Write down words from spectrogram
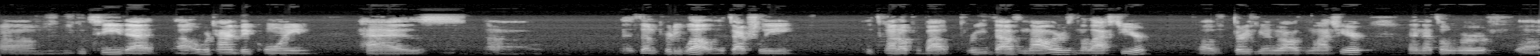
Um, you can see that uh, over time, Bitcoin has uh, has done pretty well. It's actually it's gone up about three thousand dollars in the last year, of thirty three hundred dollars in the last year, and that's over uh,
